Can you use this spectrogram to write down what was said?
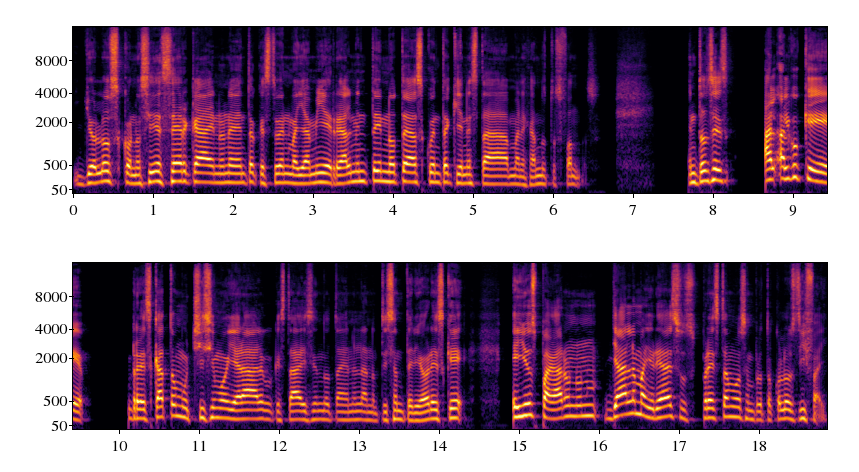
yo los conocí de cerca en un evento que estuve en Miami y realmente no te das cuenta quién está manejando tus fondos. Entonces, al- algo que rescato muchísimo y era algo que estaba diciendo también en la noticia anterior es que ellos pagaron ya la mayoría de sus préstamos en protocolos DeFi.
